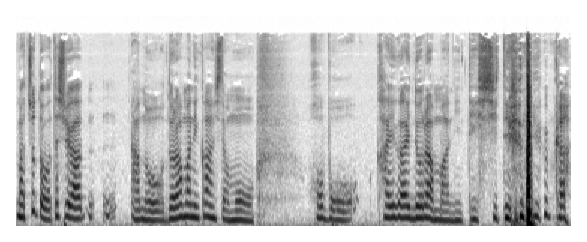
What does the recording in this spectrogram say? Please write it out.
まあちょっと私はあのドラマに関してはもうほぼ海外ドラマに徹してるというか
